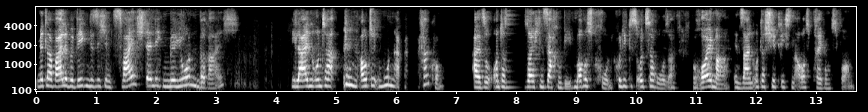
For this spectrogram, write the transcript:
mittlerweile bewegen die sich im zweistelligen Millionenbereich, die leiden unter Autoimmunerkrankungen. Also unter solchen Sachen wie Morbus Crohn, Colitis ulcerosa, Rheuma in seinen unterschiedlichsten Ausprägungsformen,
